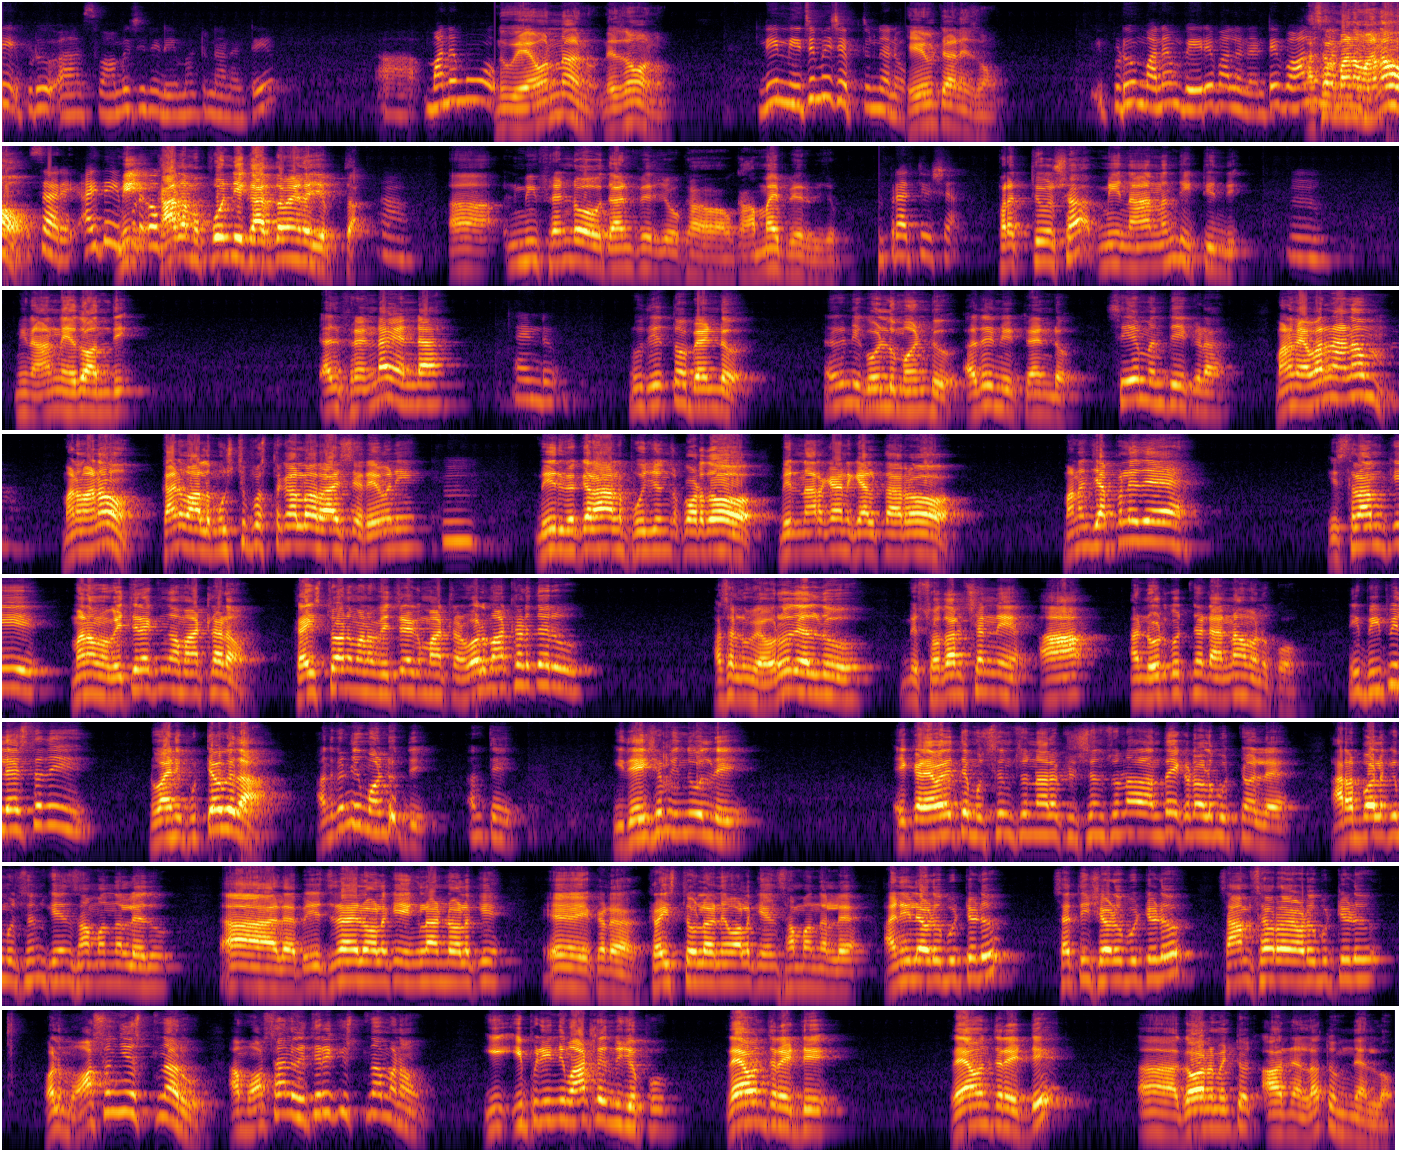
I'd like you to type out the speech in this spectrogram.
ఇప్పుడు ఆ, స్వామీజీ నేను ఏమంటున్నానంటే ఆ, మనము నువ్వేమన్నాను? నిజమను. నేను నిజమే చెప్తున్నాను. ఏమిటా నిజం? ఇప్పుడు మనం వేరే వాళ్ళని అంటే వాళ్ళు అసలు మనం- మనం అనం సరే అయితే మీ ఇప్పుడు ఒక- కాదమ్మ పోనీ నీకు చెప్తా. ఆ, ఆ, మీ ఫ్రెండ్ దాని పేరు చెప్పు, ఒక ఒక అమ్మాయి పేరు చెప్పు. ప్రత్యూష. ప్రత్యూష మీ నాన్నని తిట్టింది ఉమ్, మీ నాన్న ఏదో అంది. అది ఫ్రెండా ఎండా? అండ్ నువ్వు తీస్తావు బెండ్. అదే నీ గొళ్ళు మండు అదే నీ ట్రెండ్. సేమ్ అంతే ఇక్కడ. మనం ఎవరిని అనం? మనం అనం. కానీ వాళ్ళ ముష్టి పుస్తకాల్లో రాశారు. ఏమని? మీరు విగ్రహాలను పూజించకూడదు మీరు నరకానికి వెళ్తారో. మనం చెప్పలేదే. ఇస్లాంకి మనం వ్యతిరేకంగా మాట్లాడాం. క్రైస్తవాన్ని మనం వ్యతిరేకంగా మాట్లాడాం. వాళ్ళు మాట్లాడతారు. అసలు నువ్వెవరో తెలియదు మీ సుదర్శన్ని ఆ అని నోటుకొచ్చినట్టు అన్నాం అనుకో. నీ బీపీ లేస్తుంది. నువ్వు ఆయన పుట్టావు కదా. అందుకని నీ మండుద్ది. అంతే. ఈ దేశం హిందువులది. ఇక్కడ ఎవరైతే ముస్లిమ్స్ ఉన్నారో క్రిస్టియన్స్ ఉన్నారో అంతా ఇక్కడ వాళ్ళు పుట్టిన వాళ్ళే. అరబ్ వాళ్ళకి ముస్లింకి ఏం సంబంధం లేదు. ఇజ్రాయెల్ వాళ్ళకి ఇంగ్లాండ్ వాళ్ళకి ఇక్కడ క్రైస్తవులు అనే వాళ్ళకి ఏం సంబంధం లే. అనిల్ ఎవడు పుట్టాడు? సతీష్ ఎవడు పుట్టాడు? సాంబశివరావు ఎవడు పుట్టాడు? వాళ్ళు మోసం చేస్తున్నారు. ఆ మోసాన్ని వ్యతిరేకిస్తున్నాం మనం. ఈ ఇప్పుడు ఇన్ని మాటలు ఎందుకు చెప్పు? రేవంత్ రెడ్డి రేవంత్ రెడ్డి గవర్నమెంట్ ఆరు నెలల తొమ్మిది నెలలో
